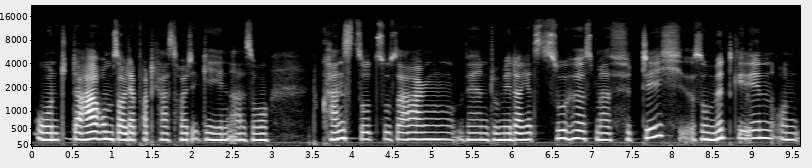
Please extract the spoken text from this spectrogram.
Und darum soll der Podcast heute gehen. Also du kannst sozusagen, wenn du mir da jetzt zuhörst, mal für dich so mitgehen und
